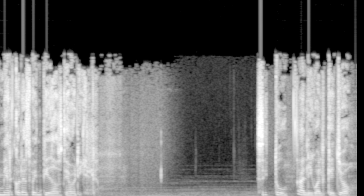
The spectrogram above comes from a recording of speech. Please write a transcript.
Miércoles 22 de abril. Si tú, al igual que yo,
